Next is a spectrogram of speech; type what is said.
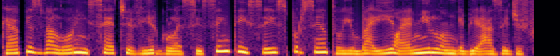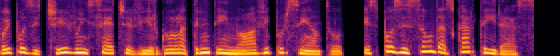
Caps valor em 7,66% e o Bahia AM Long Biased foi positivo em 7,39%. Exposição das carteiras.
